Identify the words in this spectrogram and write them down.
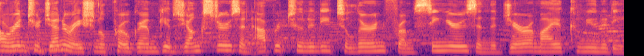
Our intergenerational program gives youngsters an opportunity to learn from seniors in the Jeremiah community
